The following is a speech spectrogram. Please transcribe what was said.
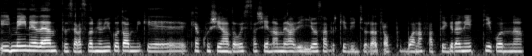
il main event sarà stato il mio amico Tommy che, che ha cucinato questa cena meravigliosa perché vi giuro troppo buona. Ha fatto i granetti con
